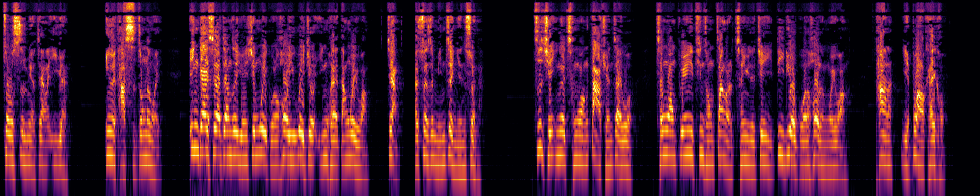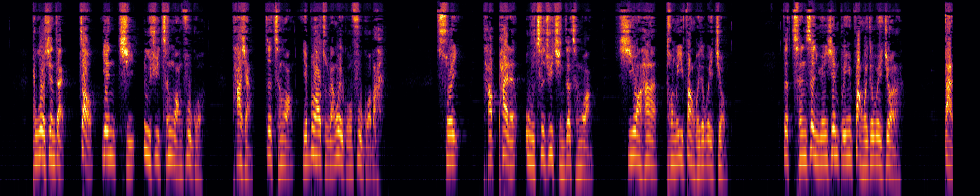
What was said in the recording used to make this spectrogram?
周氏没有这样的意愿，因为他始终认为，应该是要将这原先魏国的后裔魏咎迎回来当魏王，这样才算是名正言顺了。之前因为成王大权在握，成王不愿意听从张耳、陈驭的建议，立六国的后人为王，他呢也不好开口。不过现在赵、燕、齐陆续称王复国，他想这成王也不好阻拦魏国复国吧，所以。他派人五次去请这成王，希望他同意放回这魏咎。这陈胜原先不愿意放回这魏咎了，但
